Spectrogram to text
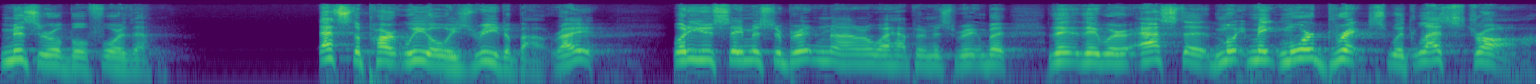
miserable for them. That's the part we always read about, right? What do you say, Mr. Britton? I don't know what happened to Mr. Britton, but they, they were asked to make more bricks with less straw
